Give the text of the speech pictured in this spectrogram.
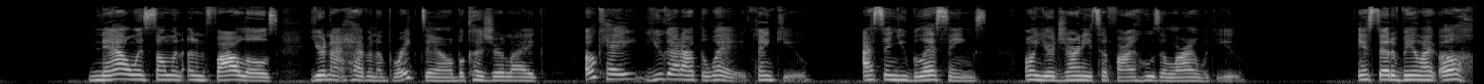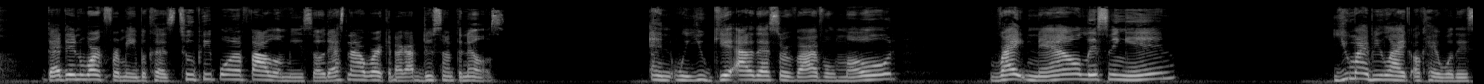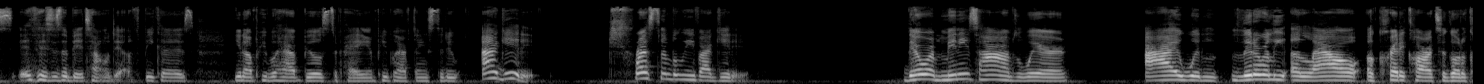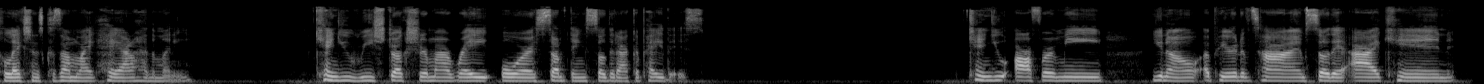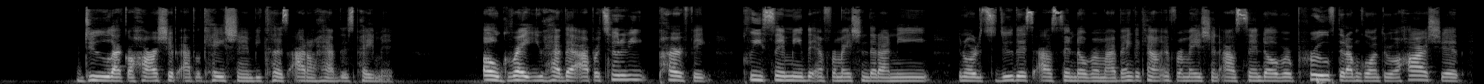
Now, when someone unfollows, you're not having a breakdown because you're like, okay, you got out the way. Thank you. I send you blessings on your journey to find who's aligned with you. Instead of being like, oh, that didn't work for me because two people unfollow me, so that's not working. I got to do something else. And when you get out of that survival mode, right now, listening in, you might be like, okay, well, this this is a bit tone deaf because you know people have bills to pay and people have things to do. I get it. Trust and believe I get it. There were many times where I would literally allow a credit card to go to collections because I'm like, hey, I don't have the money. Can you restructure my rate or something so that I could pay this? Can you offer me, you know, a period of time so that I can do like a hardship application because I don't have this payment? Oh, great, you have that opportunity. Perfect. Please send me the information that I need in order to do this. I'll send over my bank account information. I'll send over proof that I'm going through a hardship.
